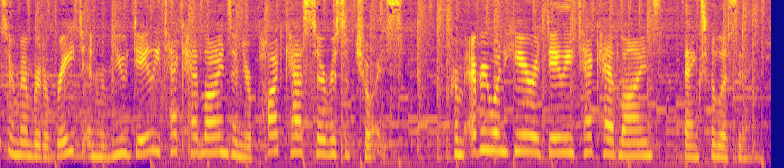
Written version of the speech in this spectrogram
Please remember to rate and review Daily Tech Headlines on your podcast service of choice. From everyone here at Daily Tech Headlines, thanks for listening.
